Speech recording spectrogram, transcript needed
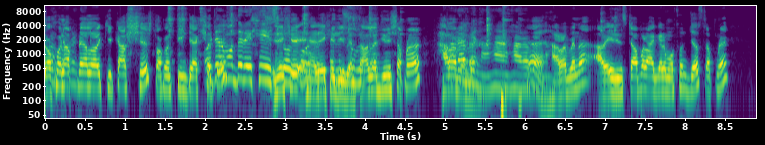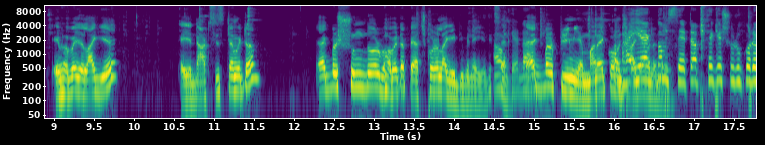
যখন আপনি আলার কি কাজ শেষ তখন তিনটা একসাথে রেখে রেখে হ্যাঁ রেখে দিবেন। তাহলে জিনিসটা আপনার হারাবে না। হ্যাঁ হারাবে হ্যাঁ না। হারাবে না। আর এই জিনিসটা আবার আগের মতন জাস্ট আপনার এভাবে লাগিয়ে এই নাট সিস্টেম এটা একবার সুন্দর ভাবে এটা প্যাচ করে লাগিয়ে দিবেন এই দেখছেন? একবার প্রিমিয়াম মানে কোনো তো ভাইয়া একদম সেটআপ থেকে শুরু করে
